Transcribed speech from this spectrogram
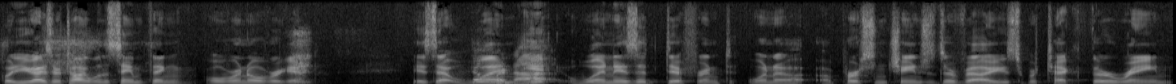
but you guys are talking about the same thing over and over again. Is that we're when it, when is it different when a, a person changes their values to protect their reign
